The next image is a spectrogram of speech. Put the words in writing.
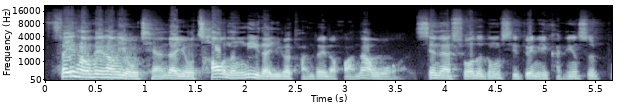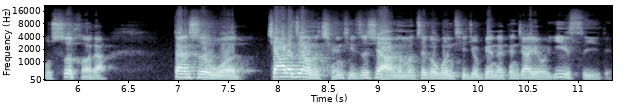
非常非常有钱的、有超能力的一个团队的话，那我现在说的东西对你肯定是不适合的，但是我。加了这样的前提之下，那么这个问题就变得更加有意思一点。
